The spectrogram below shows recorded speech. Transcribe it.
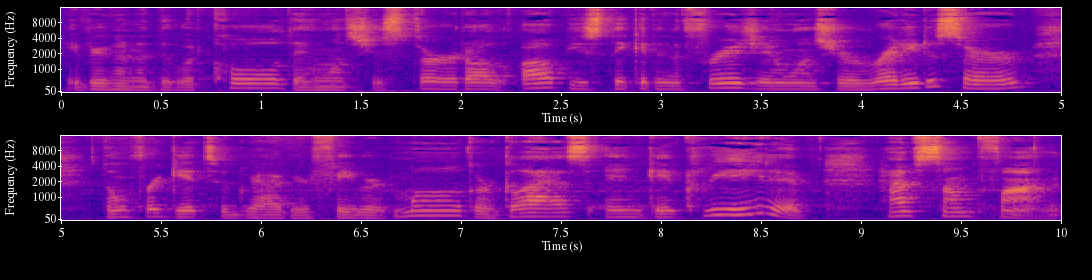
if you're going to do it cold. And once you stir it all up, you stick it in the fridge. And once you're ready to serve, don't forget to grab your favorite mug or glass and get creative. Have some fun.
